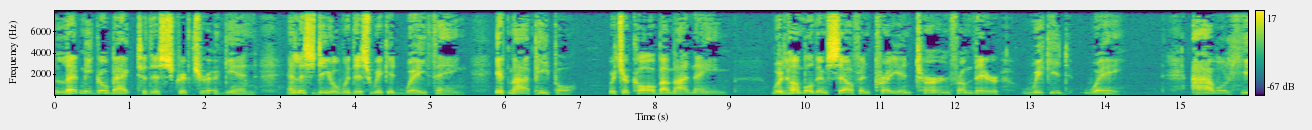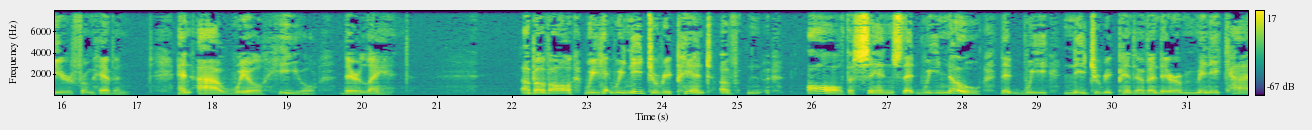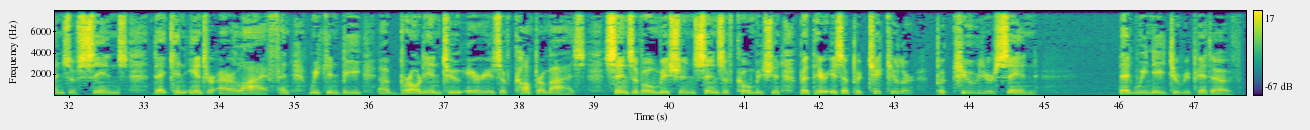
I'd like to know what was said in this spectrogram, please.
Let me go back to this scripture again and let's deal with this wicked way thing. If my people, which are called by my name, would humble themselves and pray and turn from their wicked way, I will hear from heaven and I will heal their land. Above all, we, we need to repent of all the sins that we know that we need to repent of. And there are many kinds of sins that can enter our life and we can be uh, brought into areas of compromise, sins of omission, sins of commission. But there is a particular, peculiar sin that we need to repent of.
